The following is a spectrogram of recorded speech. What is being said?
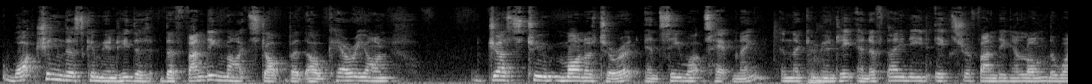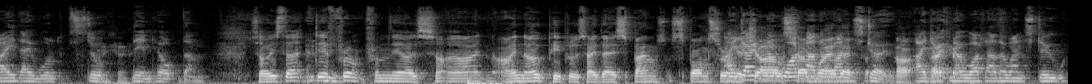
watching this community, the, the funding might stop, but they'll carry on just to monitor it and see what's happening in the mm. community. And if they need extra funding along the way, they will still Okay. then help them. So is that different from the other? I, I know people who say they're span- sponsoring I a don't know child what somewhere. other ones do. Oh, I don't okay. know what other ones do.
